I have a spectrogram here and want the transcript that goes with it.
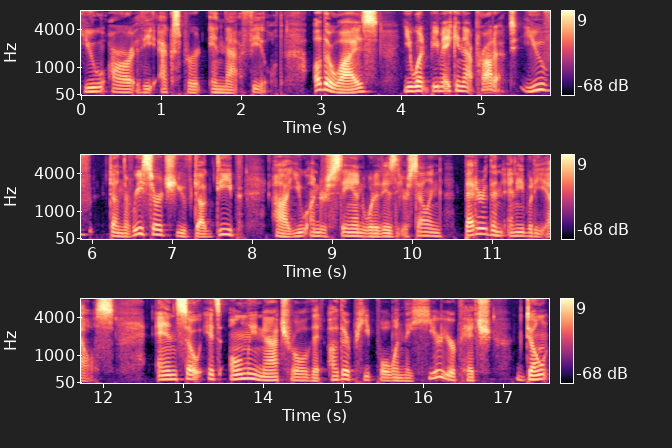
you are the expert in that field. Otherwise, you wouldn't be making that product. You've done the research, you've dug deep, uh, you understand what it is that you're selling better than anybody else. And so it's only natural that other people, when they hear your pitch, don't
